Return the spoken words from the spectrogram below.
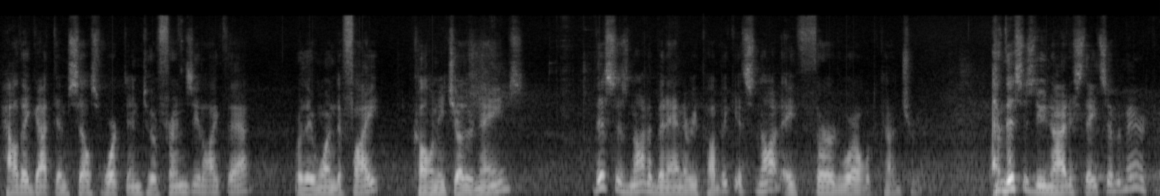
How they got themselves worked into a frenzy like that, where they wanted to fight, calling each other names. This is not a banana republic. It's not a third world country. This is the United States of America.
